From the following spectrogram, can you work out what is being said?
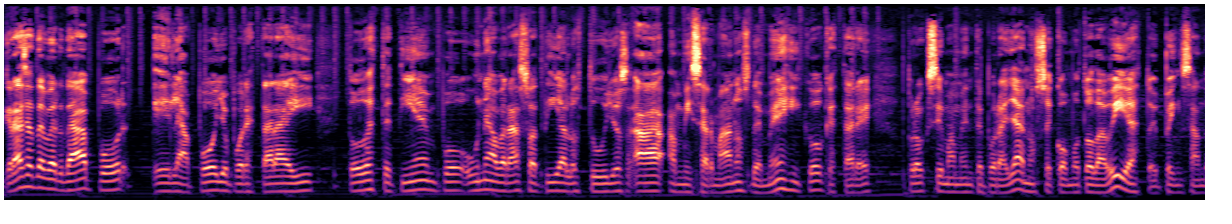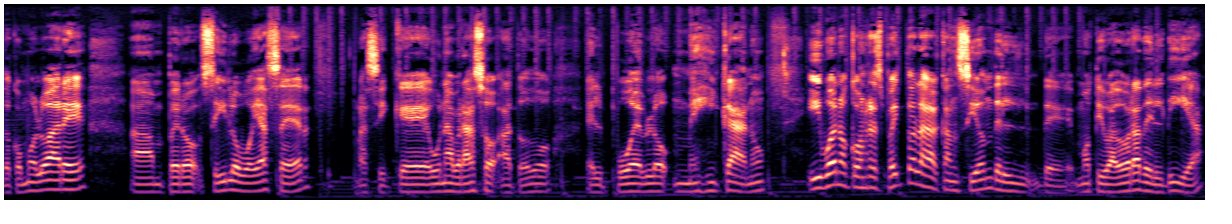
Gracias de verdad por el apoyo, por estar ahí todo este tiempo. Un abrazo a ti, a los tuyos, a, mis hermanos de México, que estaré próximamente por allá. No sé cómo todavía, estoy pensando cómo lo haré pero sí lo voy a hacer. Así que un abrazo a todo el pueblo mexicano. Y bueno, con respecto a la canción de motivadora del día,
